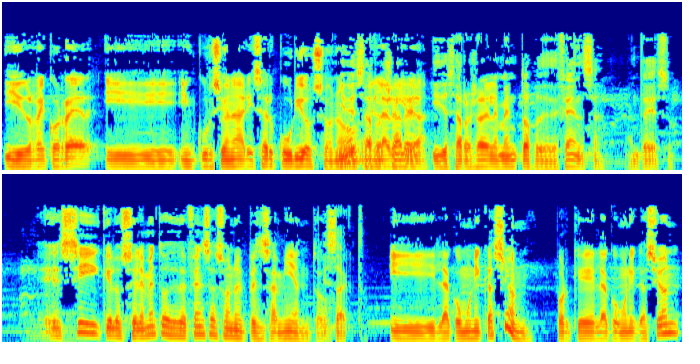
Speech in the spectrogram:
y recorrer y incursionar y ser curioso, ¿no? y, en la desarrollar, vida. y desarrollar elementos de defensa ante eso. Eh, sí, que los elementos de defensa son el pensamiento Exacto. y la comunicación, porque la comunicación,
